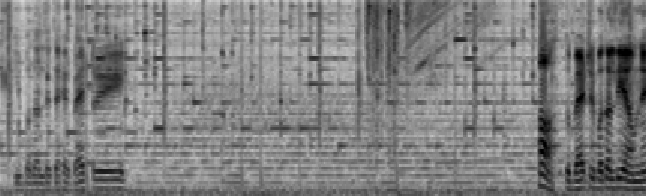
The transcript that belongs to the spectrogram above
उसकी बदल देते हैं बैटरी। हाँ तो बैटरी बदल दी हमने।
